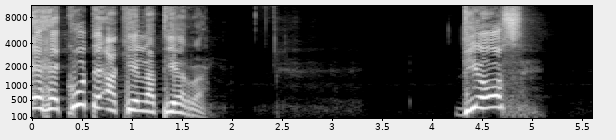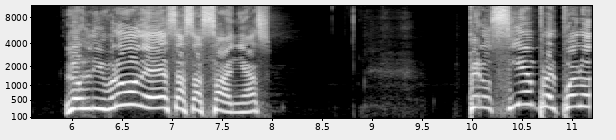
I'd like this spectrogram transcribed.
ejecute aquí en la tierra. Dios los libró de esas hazañas, pero siempre el pueblo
